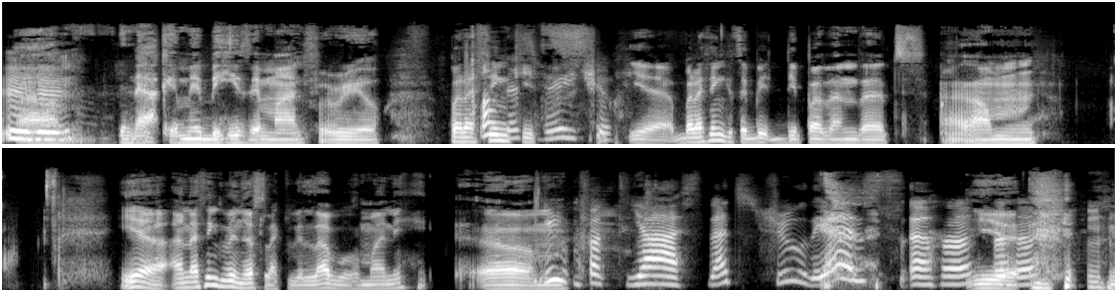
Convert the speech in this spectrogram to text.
mm-hmm. um, then okay, maybe he's a man for real. But I oh, think it's yeah, but I think it's a bit deeper than that. Um, yeah, and I think even just like the love of money. Um, In fact, yes, that's true. Yes. Uh huh. Yeah, uh-huh.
